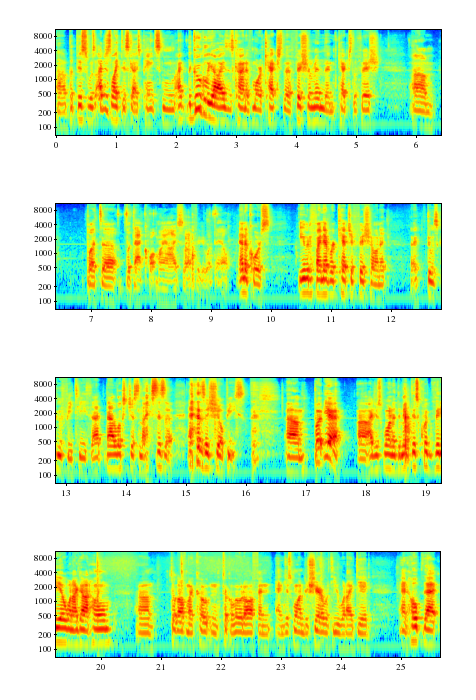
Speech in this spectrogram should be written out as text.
uh, but this was I just like this guy's paint scheme. I, the googly eyes is kind of more catch the fisherman than catch the fish, um, but uh, but that caught my eye, so I figured what the hell. And of course, even if I never catch a fish on it, those goofy teeth that that looks just nice as a as a showpiece. Um, but yeah, uh, I just wanted to make this quick video when I got home. Um, took off my coat and took a load off and, and just wanted to share with you what I did and hope that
